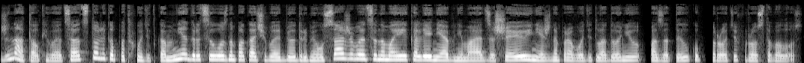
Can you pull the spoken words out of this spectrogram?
Жена отталкивается от столика, подходит ко мне, грациозно покачивая бедрами, усаживается на мои колени, обнимает за шею и нежно проводит ладонью по затылку против роста волос.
